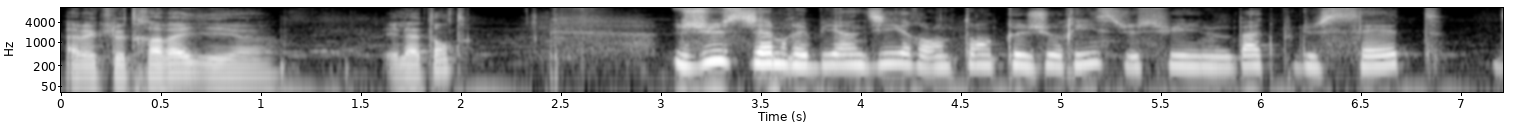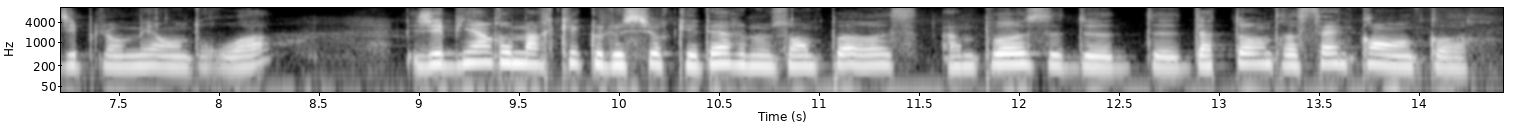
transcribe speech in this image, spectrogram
avec le travail et, et l'attente Juste, j'aimerais bien dire, en tant que juriste, je suis une bac plus 7, diplômée en droit. J'ai bien remarqué que le circulaire nous impose, d'attendre de, 5 ans encore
